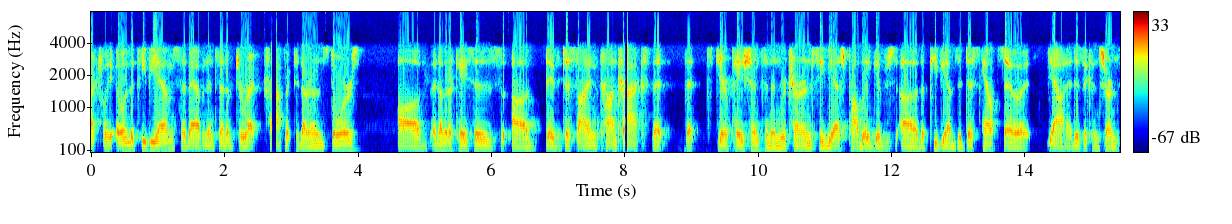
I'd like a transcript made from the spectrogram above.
actually own the PBMs, so they have an incentive to direct traffic to their own stores. Uh, in other cases, uh, they've just signed contracts that that steer patients, and in return, CVS probably gives uh, the PBMs a discount. So, it, yeah, it is a concern.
